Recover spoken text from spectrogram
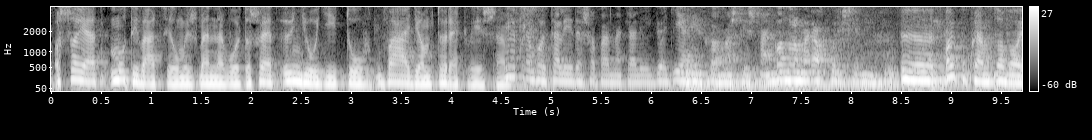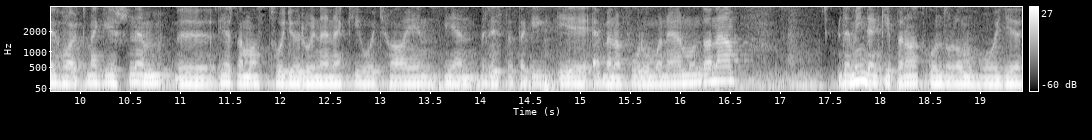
a saját motivációm is benne volt, a saját öngyógyító vágyam, törekvésem. Miért nem voltál édesapádnak elég, egy ilyen izgalmas kislány? Gondolom már akkor is ilyen impulzus. Apukám tavaly halt meg, és nem ö, érzem azt, hogy örülne neki, hogyha én ilyen részletekig ebben a fórumban elmondanám mondanám, de mindenképpen azt gondolom, hogy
